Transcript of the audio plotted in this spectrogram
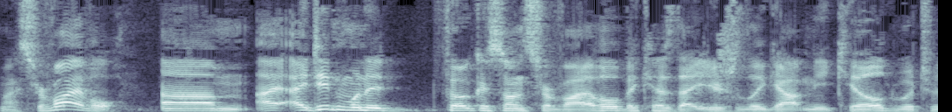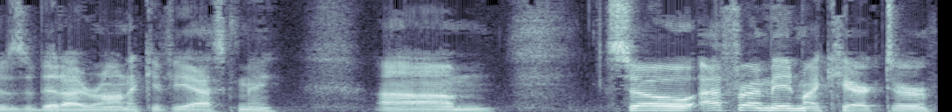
my survival. Um, I, I didn't want to focus on survival because that usually got me killed, which was a bit ironic if you ask me. Um, so after I made my character,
